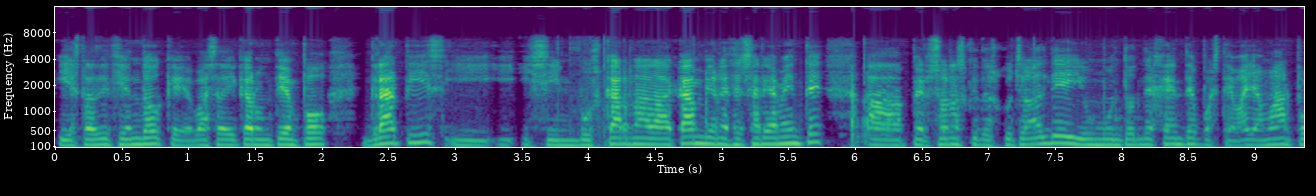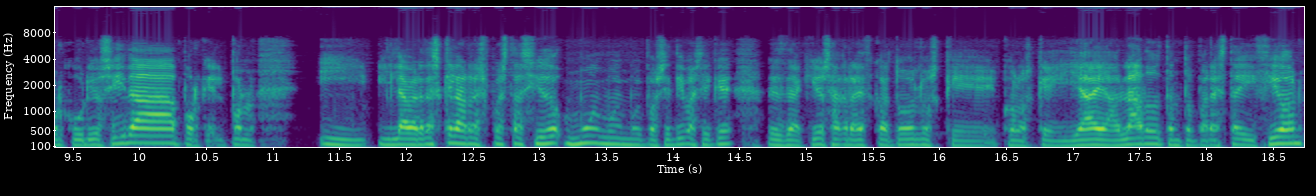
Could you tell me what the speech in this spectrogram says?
y estás diciendo que vas a dedicar un tiempo gratis y, sin buscar nada a cambio necesariamente a personas que te escuchan al día y un montón de gente pues te va a llamar por curiosidad, porque por, y, la verdad es que la respuesta ha sido muy, muy, muy positiva. Así que desde aquí os agradezco a todos los que con los que ya he hablado, tanto para esta edición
